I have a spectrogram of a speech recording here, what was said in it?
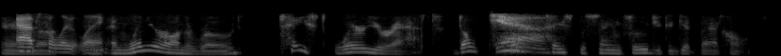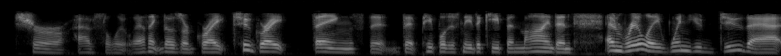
And, uh, Absolutely. and, and when you're on the road, taste where you're at. Don't, Yeah. don't taste the same food you could get back home. Sure, absolutely. I think those are great, two great things that that people just need to keep in mind and and really when you do that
